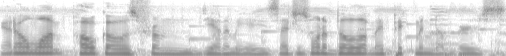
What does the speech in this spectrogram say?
I don't want Pokos from the enemies, I just want to build up my Pikmin numbers.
